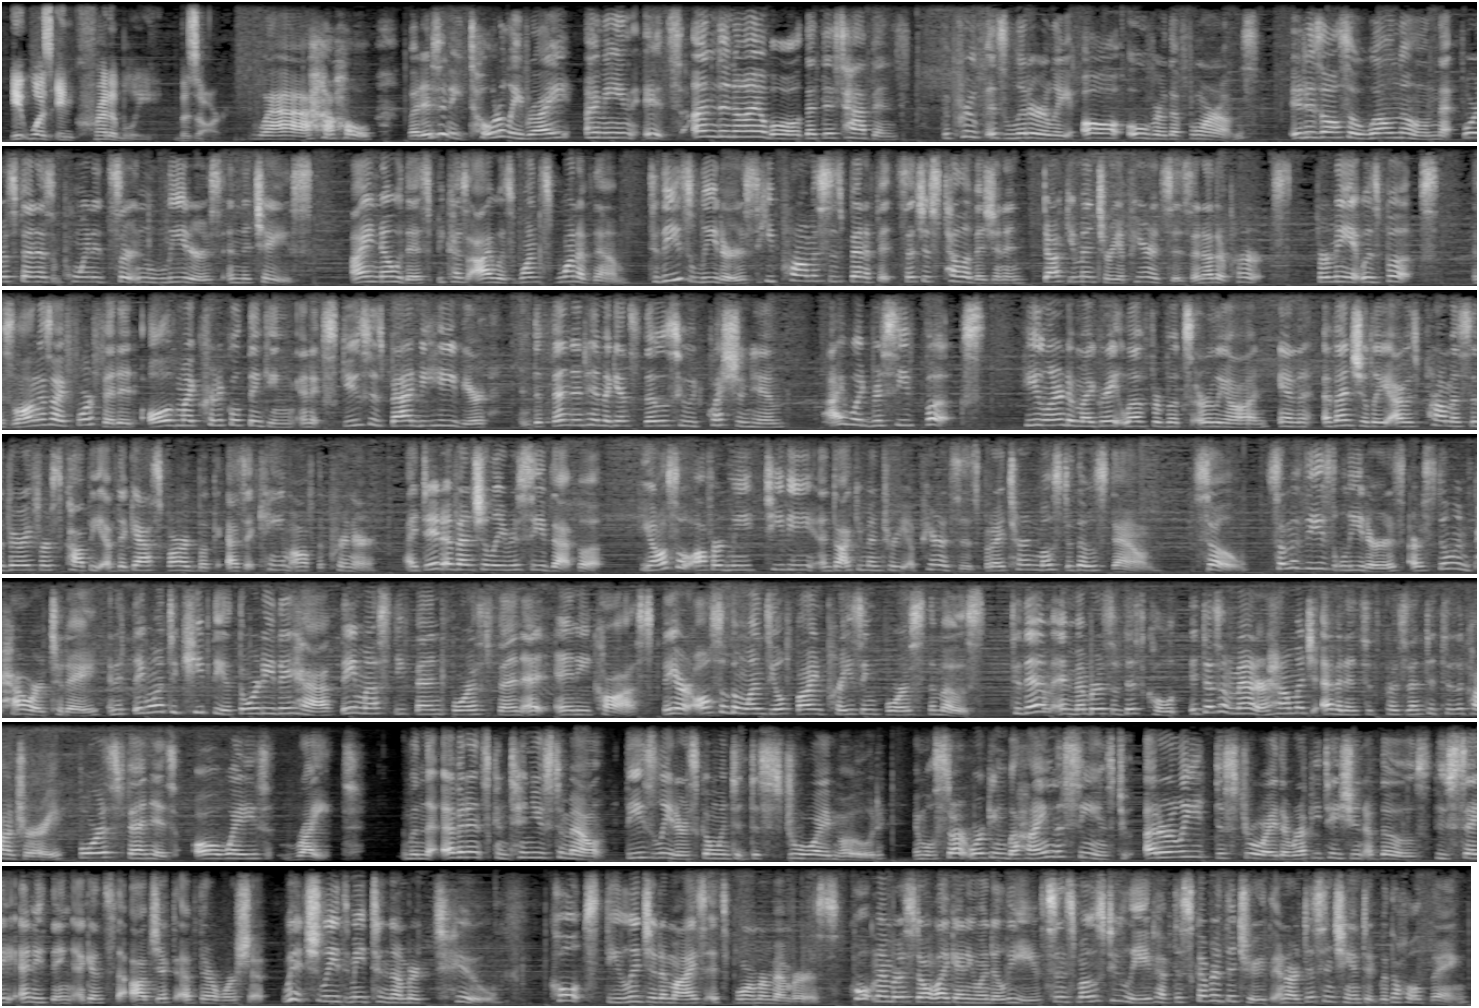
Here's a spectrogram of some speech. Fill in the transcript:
It was incredibly bizarre. Wow, but isn't he totally right? I mean, it's undeniable that this happens. The proof is literally all over the forums. It is also well known that Forrest Fenn has appointed certain leaders in the chase. I know this because I was once one of them. To these leaders, he promises benefits such as television and documentary appearances and other perks. For me, it was books. As long as I forfeited all of my critical thinking and excused his bad behavior and defended him against those who would question him, I would receive books. He learned of my great love for books early on, and eventually I was promised the very first copy of the Gaspard book as it came off the printer. I did eventually receive that book. He also offered me TV and documentary appearances, but I turned most of those down. So, some of these leaders are still in power today, and if they want to keep the authority they have, they must defend Forrest Fenn at any cost. They are also the ones you'll find praising Forrest the most. To them and members of this cult, it doesn't matter how much evidence is presented to the contrary, Forrest Fenn is always right. When the evidence continues to mount, these leaders go into destroy mode and will start working behind the scenes to utterly destroy the reputation of those who say anything against the object of their worship. Which leads me to number two. Cults delegitimize its former members. Cult members don't like anyone to leave, since most who leave have discovered the truth and are disenchanted with the whole thing.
